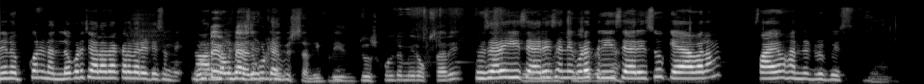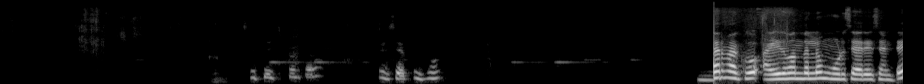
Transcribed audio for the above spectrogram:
నేను ఒప్పుకోను అందులో కూడా చాలా రకాల వెరైటీస్ ఉన్నాయి ఉంటాయి ఉంటాయి. అది కూడా. చూపిస్తాను. ఇప్పుడు ఇది చూసుకుంటే మీరు ఒకసారి చూసారా? ఈ శారీస్ అన్ని కూడా త్రీ? శారీస్ కేవలం ఫైవ్ హండ్రెడ్ రూపీస్ సార్ మాకు ఐదు వందల్లో మూడు శారీస్ అంటే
